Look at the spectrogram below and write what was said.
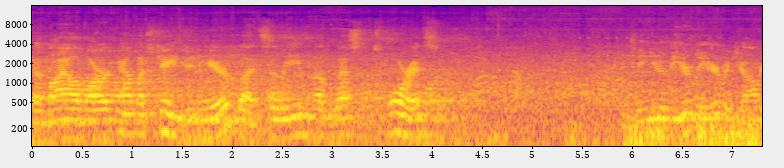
The mile mark. Not much change in here, but Salim of West Torrance continue to be your leader, but John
